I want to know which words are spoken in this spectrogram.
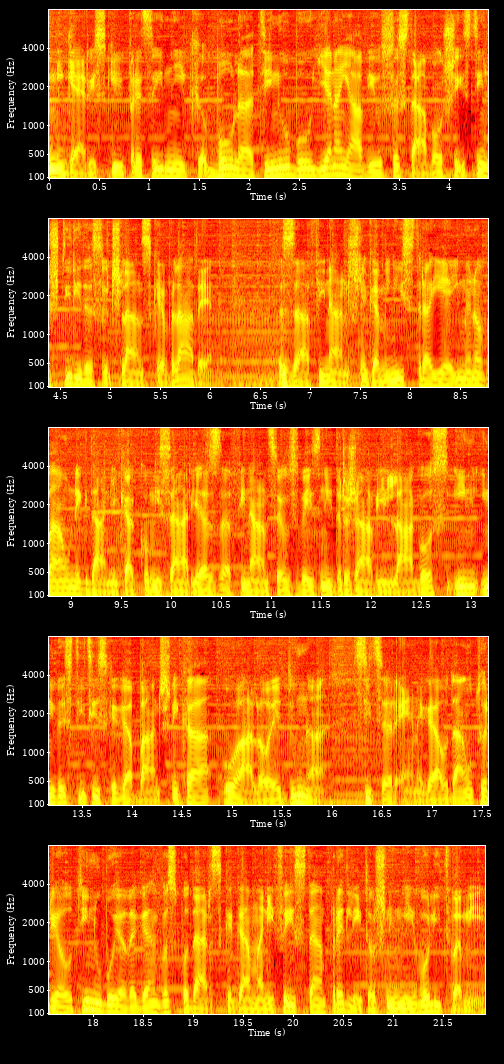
Nigerijski predsednik Bola Tinubu je najavil sestavo 46-članske vlade. Za finančnega ministra je imenoval nekdanjega komisarja za finance v zvezdni državi Lagos in investicijskega bančnika Oalo Eduna, sicer enega od avtorjev Tinubojevega gospodarskega manifesta pred letošnjimi volitvami.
